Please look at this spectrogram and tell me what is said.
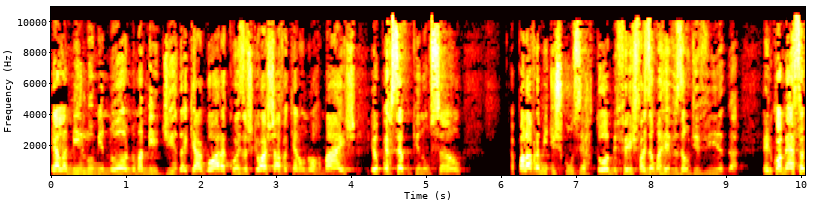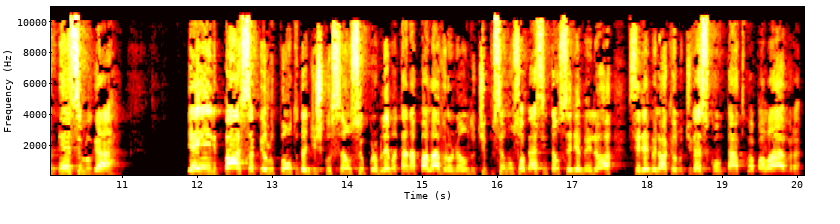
Ela me iluminou numa medida que agora coisas que eu achava que eram normais, eu percebo que não são. A palavra me desconcertou, me fez fazer uma revisão de vida. Ele começa desse lugar. E aí ele passa pelo ponto da discussão se o problema está na palavra ou não, do tipo, se eu não soubesse, então seria melhor? Seria melhor que eu não tivesse contato com a palavra?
